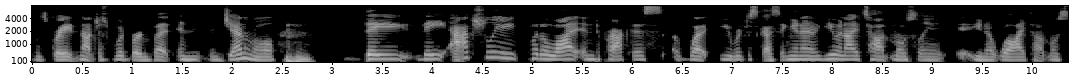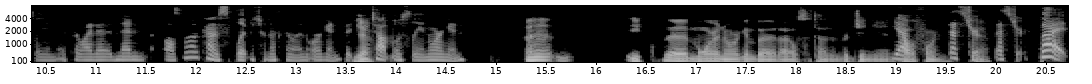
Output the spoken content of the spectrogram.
was great, not just Woodburn, but in in general, hmm they they actually put a lot into practice of what you were discussing. You know, you and I taught mostly, you know, well, I taught mostly in North Carolina, and then also well, kind of split between North Carolina and Oregon. But Yeah. you taught mostly in Oregon. Uh, uh, more in Oregon, but I also taught in Virginia and Yeah, California. That's true. Yeah. That's true. But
